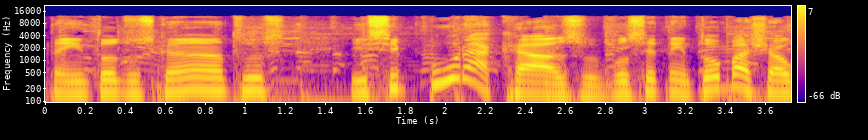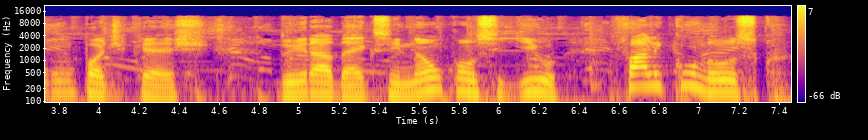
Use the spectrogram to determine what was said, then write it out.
tem em todos os cantos. E se por acaso você tentou baixar algum podcast do Iradex e não conseguiu, fale conosco.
